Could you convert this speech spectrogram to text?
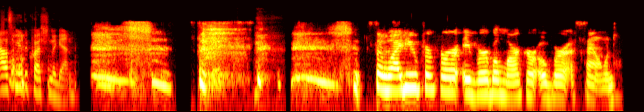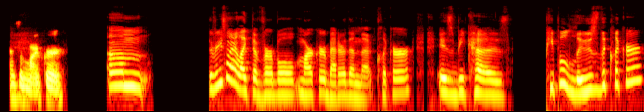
ask me the question again so why do you prefer a verbal marker over a sound as a marker? Um the reason I like the verbal marker better than the clicker is because people lose the clicker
